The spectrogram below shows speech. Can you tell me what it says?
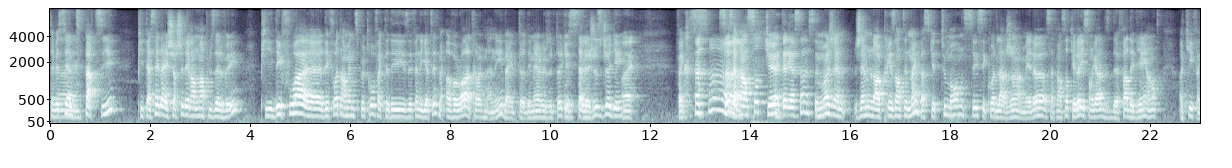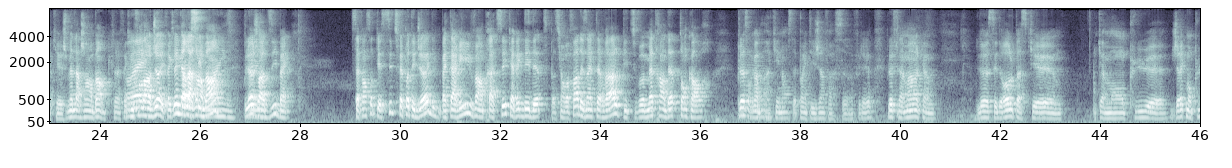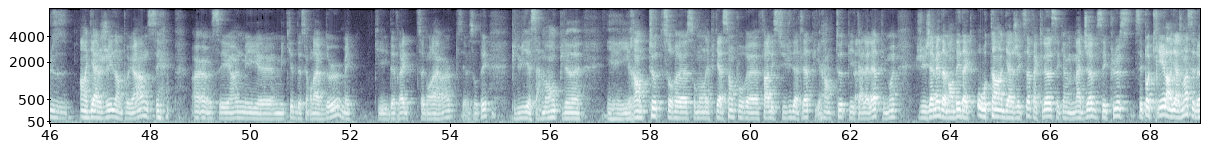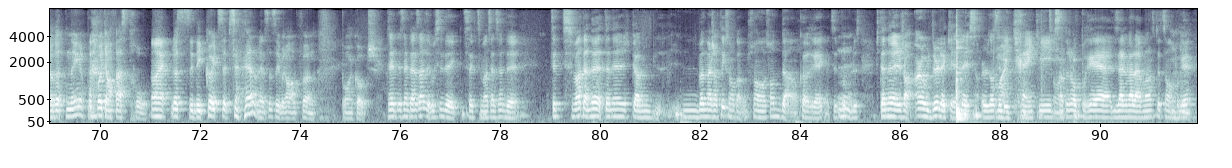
Tu investis une petite partie, puis tu essaies d'aller chercher des rendements plus élevés. Puis des fois, euh, des fois, t'en mets un petit peu trop, fait que t'as des effets négatifs, mais overall, à travers une année, ben, t'as des meilleurs résultats que si t'avais juste jogué. Ouais. Fait que ça, ça fait en sorte que. Intéressant, ça. Moi, j'aime, j'aime leur présenter de même parce que tout le monde sait c'est quoi de l'argent. Mais là, ça fait en sorte que là, ils sont capables de faire des liens entre OK, fait que je mets de l'argent en banque. Fait que font leur job. Fait que là, ils mettent de l'argent en banque. Puis là, je leur dis, ben, ça fait en sorte que si tu fais pas tes jogs, ben, tu arrives en pratique avec des dettes. Parce qu'on va faire des intervalles, puis tu vas mettre en dette ton corps. Puis là, ils sont comme, OK, non, c'était pas intelligent de faire ça. Puis là, finalement, comme, là, c'est drôle parce que, que mon plus, euh, je dirais que mon plus engagé dans le programme, c'est un, un de mes, euh, mes kits de secondaire 2, mais qui devrait être secondaire 1, puis il avait sauté. Puis lui, ça monte, puis là, il, rentre tout sur, euh, sur mon application pour euh, faire les suivis d'athlètes, puis il rentre tout, puis il est à la lettre, puis moi, je lui ai jamais demandé d'être autant engagé que ça. Fait que là, c'est comme ma job, c'est plus, c'est pas créer l'engagement, c'est le retenir pour pas qu'il en fasse trop. Ouais. Là, c'est des cas exceptionnels, mais ça, c'est vraiment le fun pour un coach. C'est intéressant aussi de ça que tu mentionnes ça de souvent t'en as, comme une bonne majorité qui sont comme sont, sont dedans, correct, mais pas mm. plus. Puis t'en as genre un ou deux là, qui là, sont, eux autres c'est des crinqués, qui sont toujours prêts, ils arrivent à l'avance, tous sont mm-hmm. prêts.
